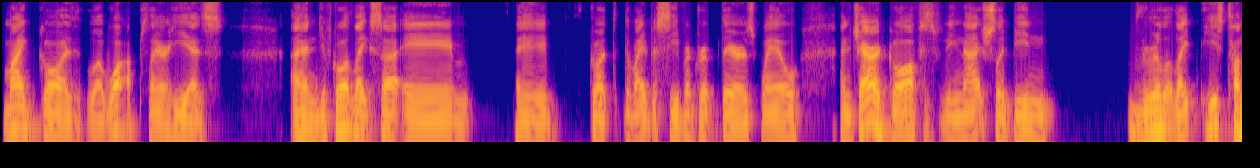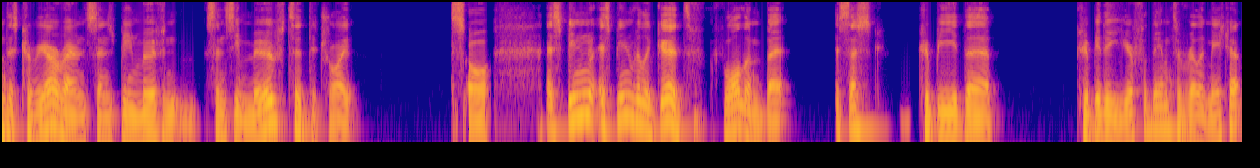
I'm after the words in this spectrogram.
My God, what a player he is. And you've got like so, um, a got the wide receiver group there as well. And Jared Goff has been actually been really like he's turned his career around since being moving since he moved to Detroit. So it's been it's been really good for them, but is this could be the could be the year for them to really make it?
